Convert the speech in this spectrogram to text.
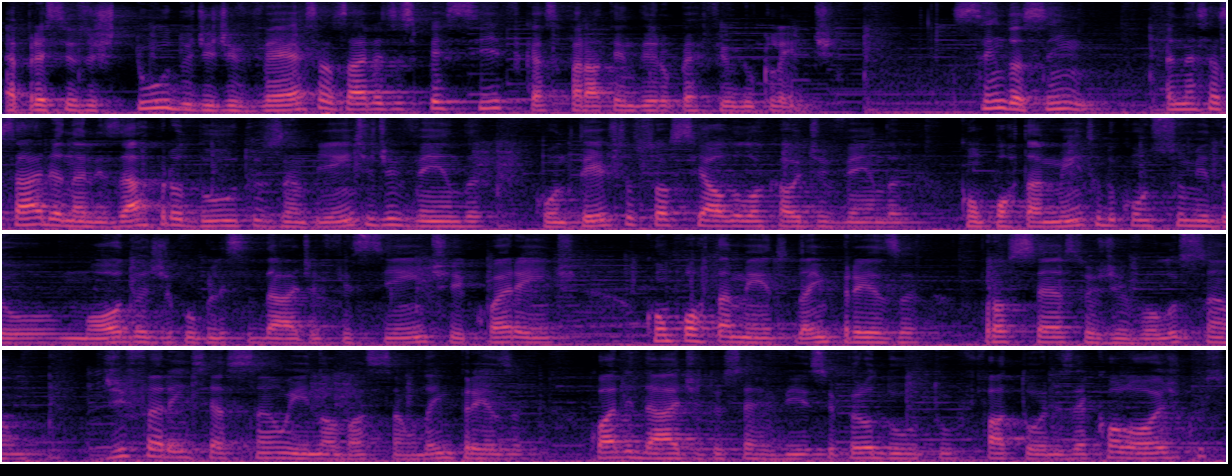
É preciso estudo de diversas áreas específicas para atender o perfil do cliente. Sendo assim, é necessário analisar produtos, ambiente de venda, contexto social do local de venda, comportamento do consumidor, modo de publicidade eficiente e coerente, comportamento da empresa, processos de evolução, diferenciação e inovação da empresa, qualidade do serviço e produto, fatores ecológicos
